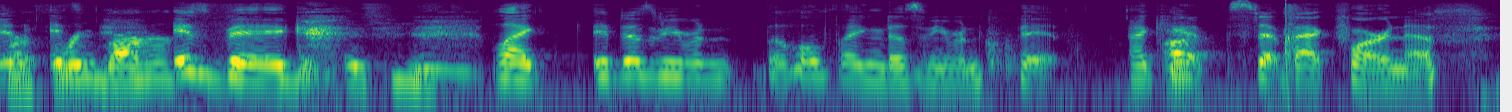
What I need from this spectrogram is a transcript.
For a three it's, burner, It's big. it's huge. like it doesn't even the whole thing doesn't even fit. I can't right. step back far enough.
